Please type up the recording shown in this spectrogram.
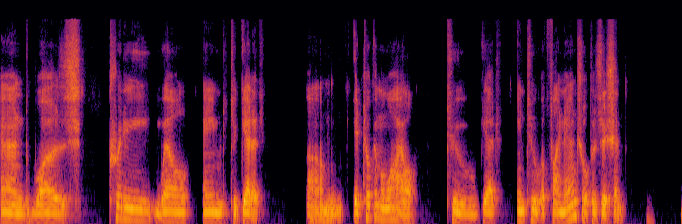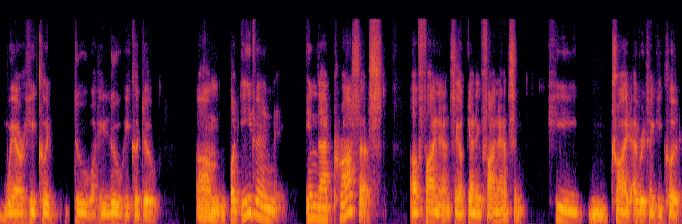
and was pretty well aimed to get it. Um, it took him a while to get into a financial position where he could do what he knew he could do. Um, but even in that process of financing, of getting financing, he tried everything he could.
